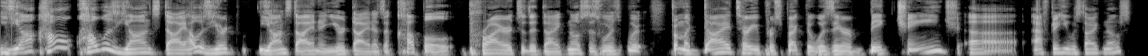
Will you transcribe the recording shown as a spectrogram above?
Jan, how how was Jan's diet? How was your Jan's diet and your diet as a couple prior to the diagnosis? Was were, from a dietary perspective, was there a big change uh, after he was diagnosed?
